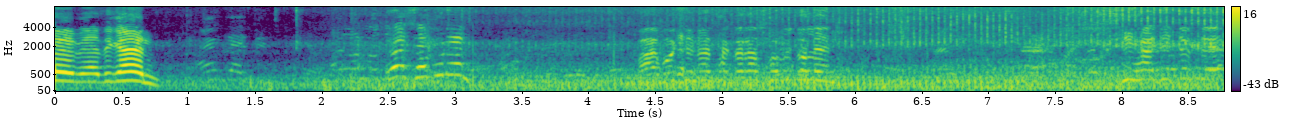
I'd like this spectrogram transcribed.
এই মেয়ে দিকেন। ভাই বসে না থাকার ছবি তোলেন। কি হাই দিতেছে?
